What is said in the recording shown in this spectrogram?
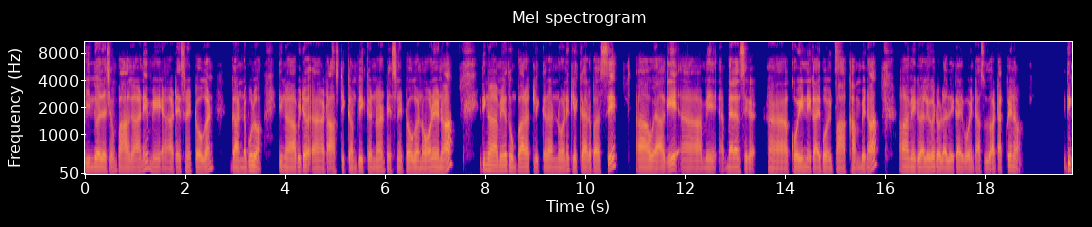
0.5 ගානේ මේ testnet token ගන්න පුළුවන්. ඉතින් අපිට ටාස්ක් ටික කම්ප්ලීට් කරනවා නම් testnet token ඕන වෙනවා. ඉතින් මේක තුන් පාරක් ක්ලික් කරන්න ඕනේ. ක්ලික් කරාට පස්සේ ඔයාගේ මේ බැලන්ස් එක කොයින් එකයි පොයින්ට් පහක් හම්බෙනවා. මේක වැලියු එක ඩොලර් දෙකයි පොයින්ට් 88ක් වෙනවා. ඉතින්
